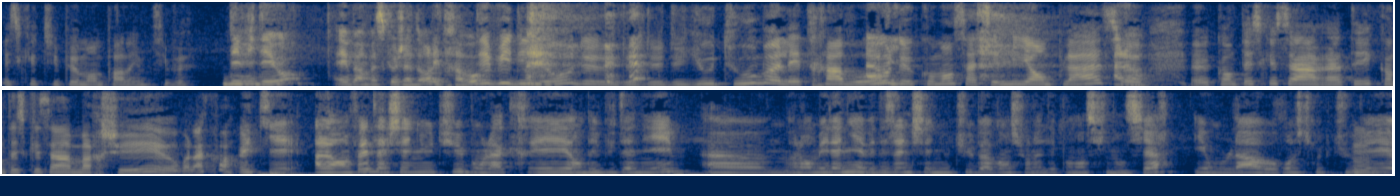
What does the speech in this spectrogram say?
Est-ce que tu peux m'en parler un petit peu? Des vidéos? Eh bien, parce que j'adore les travaux. Des vidéos de, de, YouTube, les travaux, ah de comment ça s'est mis en place, alors, euh, quand est-ce que ça a raté, quand est-ce que ça a marché, euh, voilà quoi. Ok. Alors, en fait, la chaîne YouTube, on l'a créée en début d'année. Euh, alors, Mélanie avait déjà une chaîne YouTube avant sur l'indépendance financière et on l'a restructurée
